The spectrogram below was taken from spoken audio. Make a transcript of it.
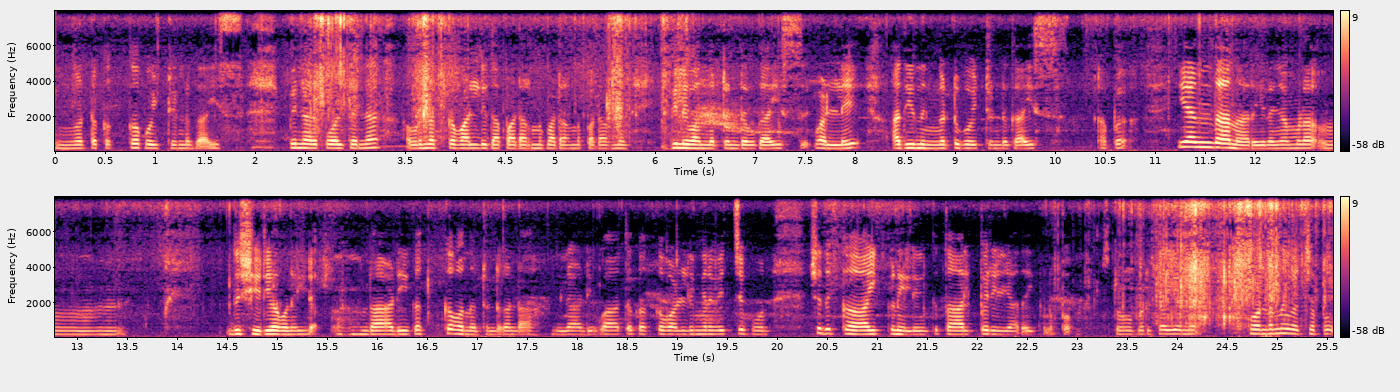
ഇങ്ങോട്ടൊക്കെ പോയിട്ടുണ്ട് ഗൈസ് പിന്നെ അതുപോലെ തന്നെ അവിടെ നിന്നൊക്കെ വള്ളി ഇതാ പടർന്ന് പടർന്ന് പടർന്ന് ഇതിൽ വന്നിട്ടുണ്ട് ഗൈസ് വള്ളി അതിൽ നിന്ന് ഇങ്ങോട്ട് പോയിട്ടുണ്ട് ഗൈസ് അപ്പോൾ എന്താണെന്നറിയില്ല നമ്മളെ ഇത് ശരിയാവണില്ല. ദാടിക്കൊക്കെ വന്നിട്ടുണ്ട് കണ്ട. ഇതിൽ അടി ഭാഗത്തൊക്കെ വള്ളി ഇങ്ങനെ വെച്ച് പോകുന്നു പക്ഷെ ഇത് കായ്ക്കണില്ല എനിക്ക് താല്പര്യമില്ലാതായിക്കണം ഇപ്പം സ്ട്രോബെറി തൈ ഒന്ന് കൊണ്ടുവന്ന് വെച്ചപ്പോൾ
